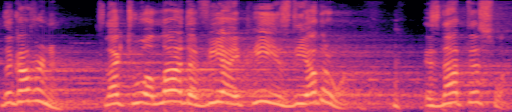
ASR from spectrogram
the governor. Like to Allah, the VIP is the other one is not this one.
